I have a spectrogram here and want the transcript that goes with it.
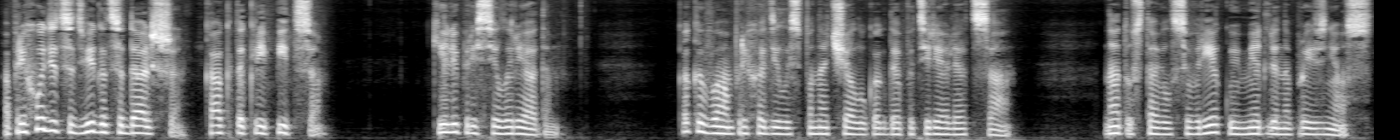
а приходится двигаться дальше, как-то крепиться. Келли присела рядом. Как и вам приходилось поначалу, когда потеряли отца. Нат уставился в реку и медленно произнес.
